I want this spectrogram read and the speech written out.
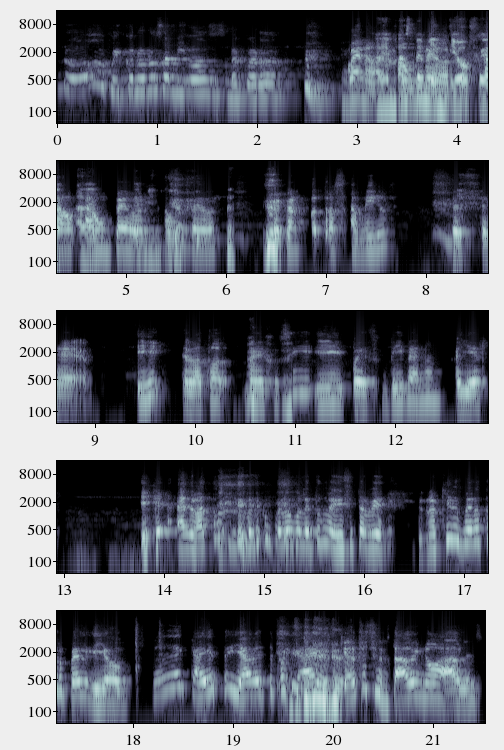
No, fui con unos amigos, me acuerdo. Bueno, Además aún te peor, mintió, Fer, aún, peor, mintió. aún peor. Fui con otros amigos. Este, y el vato me dijo, sí, y pues vi Venom ayer. Y el vato, después de comprar los boletos, me dice también, ¿no quieres ver otro peli? Y yo, "Ay, cállate ya, vete para acá, y quédate sentado y no hables.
